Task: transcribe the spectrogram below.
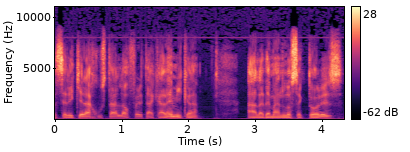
se requiere ajustar la oferta académica a la demanda de los sectores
